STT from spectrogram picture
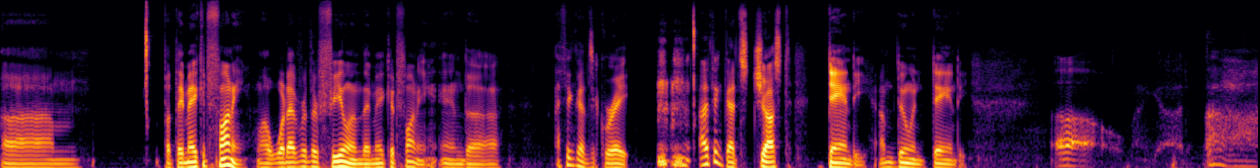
um, but they make it funny. Well, whatever they're feeling, they make it funny, and uh, I think that's great. I think that's just dandy. I'm doing dandy. Oh my god, oh,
